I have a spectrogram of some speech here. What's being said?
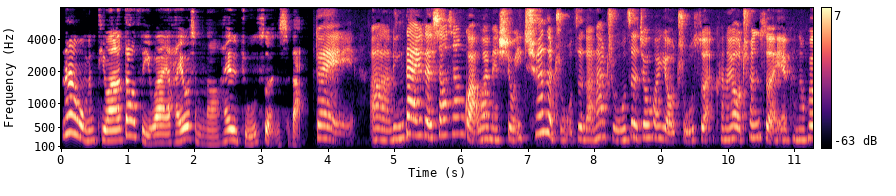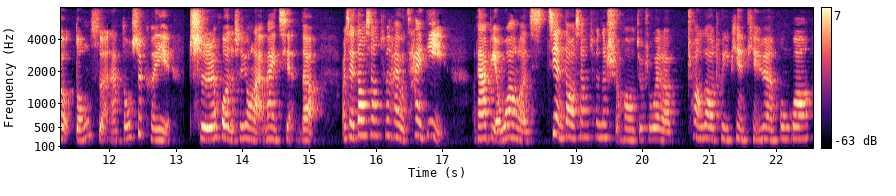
那我们提完了稻子以外，还有什么呢？还有竹笋是吧？对，啊，林黛玉的潇湘馆外面是有一圈的竹子的，那竹子就会有竹笋，可能有春笋，也可能会有冬笋啊，都是可以吃或者是用来卖钱的。而且稻香村还有菜地，大家别忘了建稻香村的时候，就是为了创造出一片田园风光，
